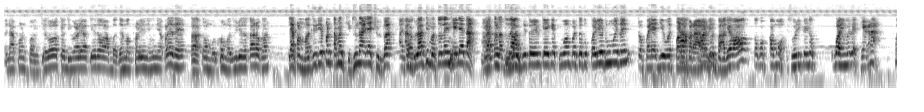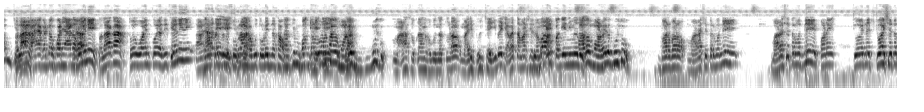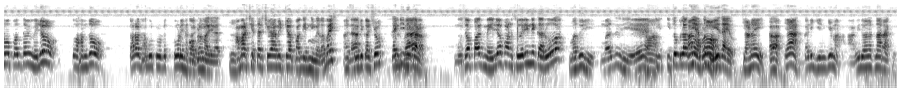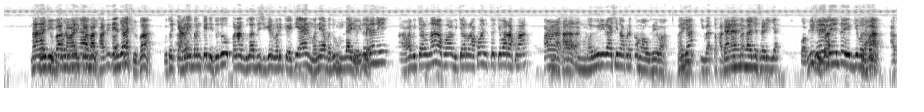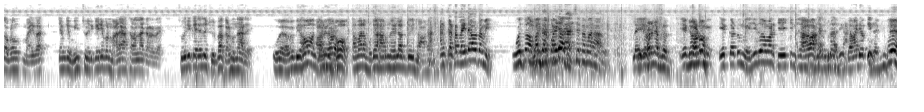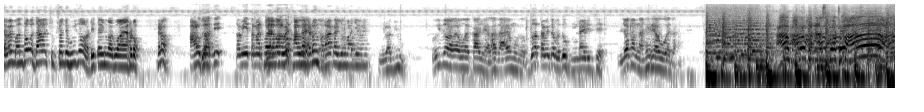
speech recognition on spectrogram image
એટલે પણ પમકેલો તો દિવાળી આવતી તો આ બધે મગફળી ને એવું નીકળે છે. તો મૂર્ખો મજૂરી તો તારો કામ એટલે પણ મજૂરી પણ તમને કીધું ના લે છુરભા આ ગુલાબજી મને તો લઈને હેડ્યા હતા. મારે પણ નતું જાવું. ગુલાબજી તો એમ કહે કે કુવામાં પડતો તું પડ્યો ઠુમોય થઈને? તો પડ્યા જેવો જ પડે પર ભાગે વાવો તો કોઈ કમો. ચોરી કરી તો કુવા ઠેકણા. ભલા છોકરા ને આપણે. હાગું જ. મારા ન તોડાવ. મારી ભૂલ થઈ ગઈ ભાઈ. હવે તમારા ક્ષેત્રમાં પગે નહીં બરોબર મારા ક્ષેત્રમાં નહીં. મારા ક્ષેત્રમાં જ નહીં પણ ચો એટલે ચોય ક્ષેત્રમાં પગ તમે મેલ્યો તો સમજો તરત હાગું તોડ- તોડી નાખો પ્રોબ્લેમ મારી વાત. અમારા ક્ષેત્ર સિવાય અમે ચો પગે જ નહીં મેલો ભાઈ. ચોરી કરશો? કઈ નહીં કરો. હું તો પગ મેલ્યો પણ ચોરી નહીં કરું. મજૂરી હા. ઈ- તો ગુલાબની આપણો આ જાયો જાણે હા. યા કદી જિંદગીમાં આવી દોનત ના રાખી. ના ના શુભા તમારી કે વાત સાચી છે? શુભા હું તો ચાણી બંધ કરી દીધું હતું પણ આ ગુલાબની શિખર વળી ચોઈથી આયા ને મને આ બધું હુંડાડ્યું એટલે નહીં છે ને આવા વિચારો ના રાખવા વિચારો રાખવા ને તો કેવા રાખવા? મધુરી રાખ. ને આપડે મજૂરી રાખીને આપણે કમાવું છે એવા. એ વાત તો ચણાની બાજુ સડી ગયા. તો એક જેવા આ તો આપણો મારી વાત કેમ કે મીજ ચોરી કરી પણ મારે આ સવાલ ના કરે ચોરી કરેલું શુભા ઘણું ના રહે. ઓય હવે બેહો તમે હા, તમારા મોઢે સારું નહીં લાગતું. અને કટર લઈ જાઓ તમે. ઓય તો અમારી પાસે પડ્યા રાખશે તમારે હારું. લઈ જાઓ. એક કટું એક કટું મેલી દો અમારે ચેચીને ખાવા. દવા દ્યો કે એ હવે બંધ બધા. સુખ શાંતિ હુઈ જાઓ. અઢી ત્રણ વાગવા આયા હેડો. હેડો. આળું થા. તમે તમારે હવે ત્યાં હવે જાઓ. ખાવું. લે હેડો ને ભલા કાંઈ વાજે હવે. સુઈ દો હવે હું કાલ વહેલા જ આવ્યો હું તો. જો તમે તો બધું હુંડાડ્યું છે જો તમે નહીં રહેવું હોય આ મારો બનાસકોઠો આ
